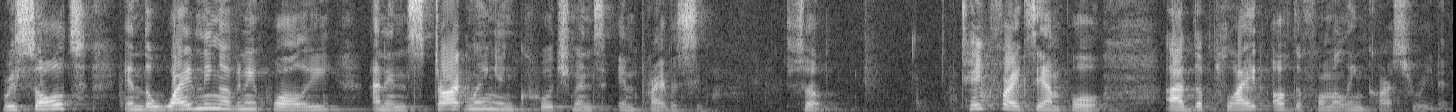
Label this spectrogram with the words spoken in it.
result in the widening of inequality and in startling encroachments in privacy. So, take for example, uh, the plight of the formerly incarcerated.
